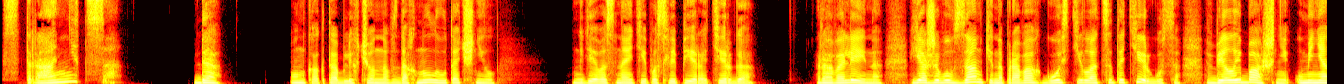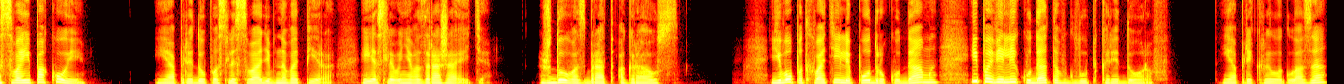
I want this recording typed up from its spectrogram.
«Странница?» «Да», он как-то облегченно вздохнул и уточнил. «Где вас найти после пира, Тирга?» «Равалейна, я живу в замке на правах гостья Лацита Тиргуса, в Белой башне, у меня свои покои». «Я приду после свадебного пира, если вы не возражаете. Жду вас, брат Аграус». Его подхватили под руку дамы и повели куда-то вглубь коридоров. Я прикрыла глаза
